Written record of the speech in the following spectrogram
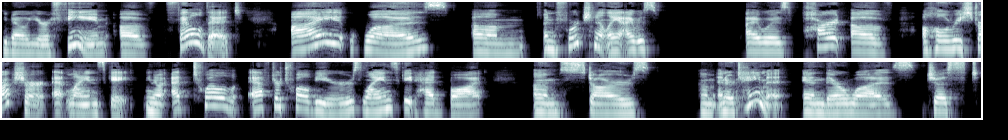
you know your theme of failed it, I was um, unfortunately I was I was part of a whole restructure at Lionsgate. You know, at 12, after 12 years, Lionsgate had bought um, Starz um, Entertainment, and there was just,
